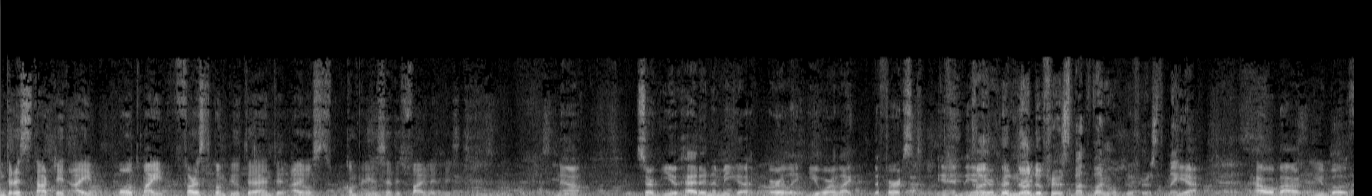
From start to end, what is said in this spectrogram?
interest started, I bought my first computer and I was completely satisfied with this. Now, sir, you had an Amiga early. You were like the first in, in your No, country. not the first, but one of the first, maybe. Yeah. How about you both?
